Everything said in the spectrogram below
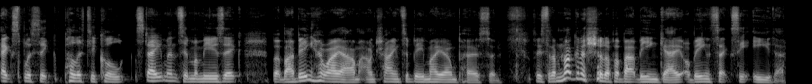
explicit political statements in my music, but by being who I am, I'm trying to be my own person. So he said, I'm not going to shut up about being gay or being sexy either.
